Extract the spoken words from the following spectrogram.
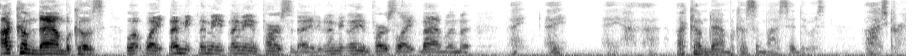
"I come down because well, wait, let me let me let me impersonate it. Let me let me impersonate babbling. But hey, hey, hey, I, I come down because somebody said there was ice cream,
